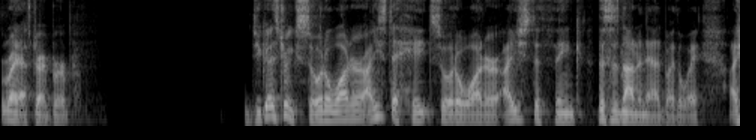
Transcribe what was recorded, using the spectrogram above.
right after I burp. Do you guys drink soda water? I used to hate soda water. I used to think this is not an ad, by the way. I,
